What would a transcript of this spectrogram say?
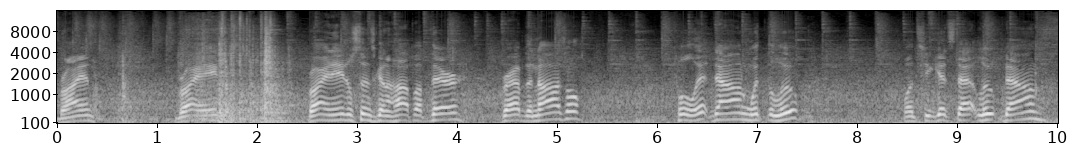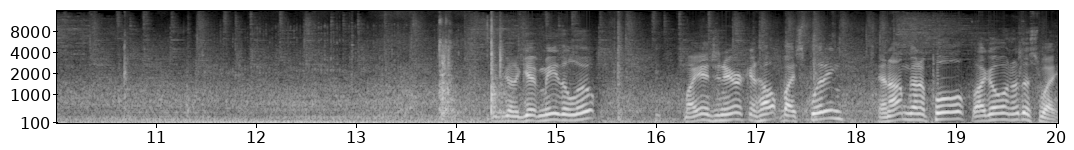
Brian, Brian, Brian Angelson's gonna hop up there, grab the nozzle, pull it down with the loop. Once he gets that loop down, he's gonna give me the loop. My engineer can help by splitting, and I'm gonna pull by going this way.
